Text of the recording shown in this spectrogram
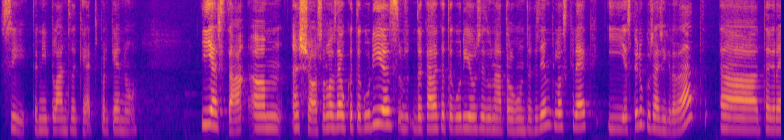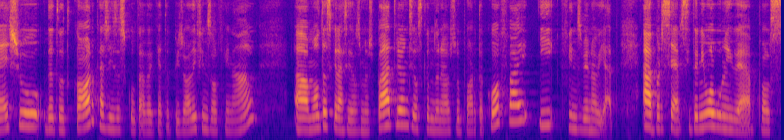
Sí, tenir plans d'aquests, per què no? I ja està. Um, això, són les 10 categories. De cada categoria us he donat alguns exemples, crec, i espero que us hagi agradat. Uh, T'agraeixo de tot cor que hagis escoltat aquest episodi fins al final. Uh, moltes gràcies als meus Patreons i als que em doneu suport a Ko-Fi i fins ben aviat. Ah, per cert, si teniu alguna idea pels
